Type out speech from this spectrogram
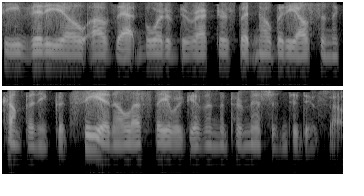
see video of that board of directors, but nobody else in the company could see it unless they were given the permission to do so.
